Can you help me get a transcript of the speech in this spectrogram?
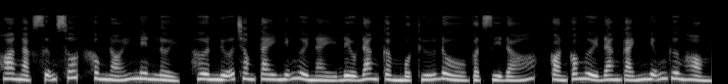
hoa ngạc sững sốt không nói nên lời, hơn nữa trong tay những người này đều đang cầm một thứ đồ vật gì đó, còn có người đang gánh những gương hòm,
